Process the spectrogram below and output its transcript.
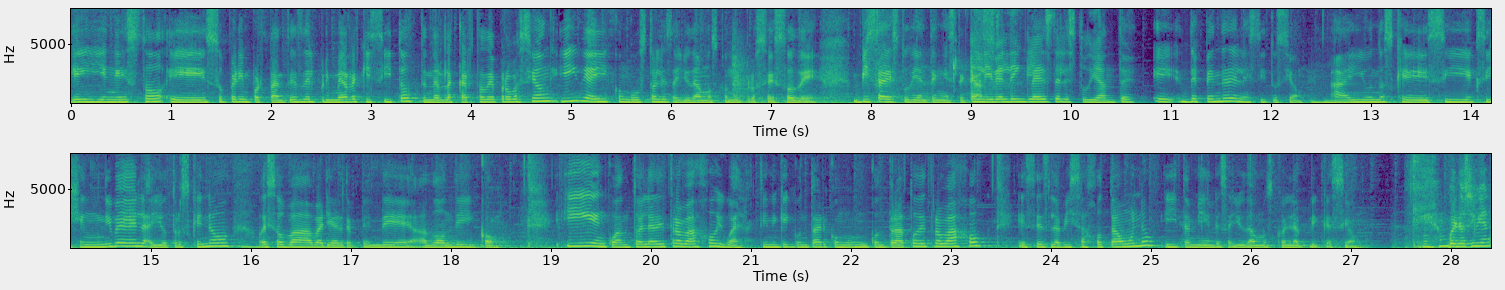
Eh, y en esto es súper importante, es el primer requisito tener la carta de aprobación y de ahí con gusto les ayudamos con el proceso de visa de estudiante en este caso. ¿El nivel de inglés del estudiante? Eh, depende de la institución. Hay unos que sí exigen un nivel, hay otros que no. Eso va a variar, depende a dónde y cómo. Y en cuanto a la de trabajo, igual, tienen que contar con un contrato de trabajo. Esa es la visa J1 y también les ayudamos con la aplicación. Bueno, si bien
